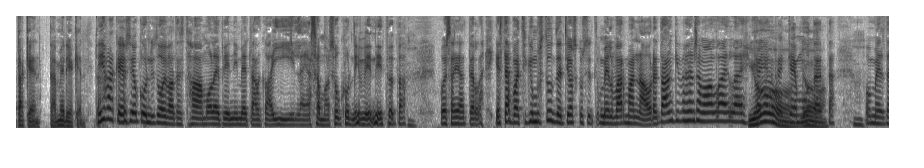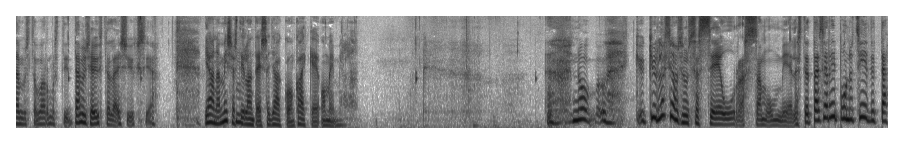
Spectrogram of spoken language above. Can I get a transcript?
tätä kenttää, mediakenttää. Niin vaikka jos joku nyt oivaltaisi, että haa, molempien nimet alkaa iillä ja sama sukunimi, niin tota, voisi ajatella. Ja sitä paitsi kyllä musta tuntuu, että joskus että meillä varmaan nauretaankin vähän samalla lailla ehkä Joo, ja kaikkea muuta, joo. että on meillä tämmöistä varmasti, tämmöisiä yhtäläisyyksiä. Jaana, missä tilanteissa Jaakko on kaikkein omimmillaan? No ky- kyllä se on semmoisessa seurassa mun mielestä. Tai se riippuu nyt siitä, että,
